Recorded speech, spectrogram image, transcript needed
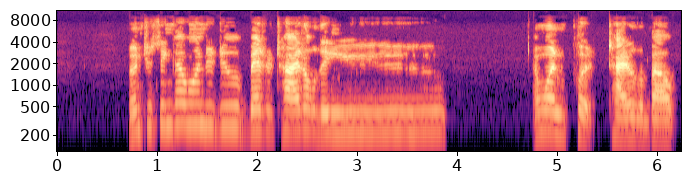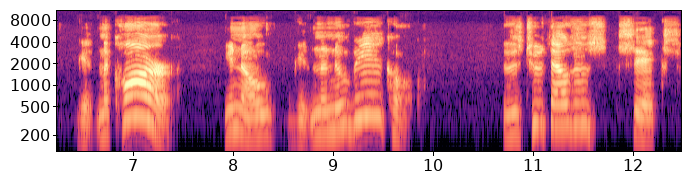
don't you think I want to do a better title than you? I want to put title about getting the car you know, getting a new vehicle. This is 2006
